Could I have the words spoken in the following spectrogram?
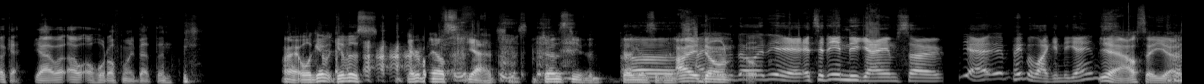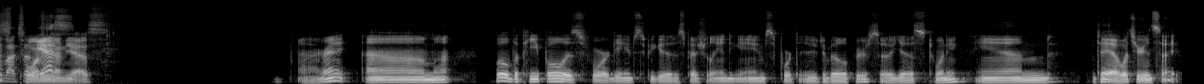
Okay, yeah, I'll, I'll I'll hold off my bet then. All right. Well, give give us everybody else. Yeah, Joe Steven. Go Uh, I have don't- no idea. It's an indie game, so yeah, people like indie games. Yeah, I'll say yes. bucks on 20 yes. on yes. All right. Um, well, the people is for games to be good, especially indie games. Support the indie developers. So yes, twenty. And Mateo, what's your insight?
